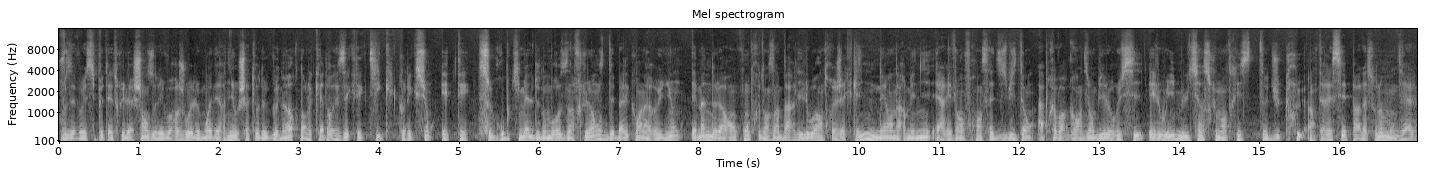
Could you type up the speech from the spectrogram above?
Vous avez aussi peut-être eu la chance de les voir jouer le mois dernier au château de Gonor dans le cadre des éclectiques collections été. Ce groupe qui mêle de nombreuses influences des Balkans à la Réunion émane de la rencontre dans un bar lillois entre Jacqueline, née en Arménie et arrivée en France à 18 ans après avoir grandi en Biélorussie, et Louis, multi-instrumentiste du cru intéressé par la sono mondiale.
